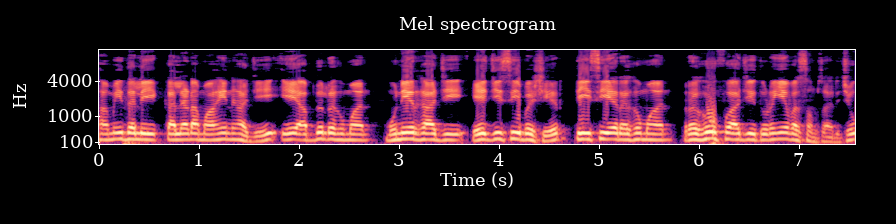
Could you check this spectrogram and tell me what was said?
Hameed Ali Kallada Mahin Haji A Abdul Rahman Muneer Haji A G C Basheer T C A Rahman Rahoof Haji തുടങ്ങിയവർ സംസാരിച്ചു.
